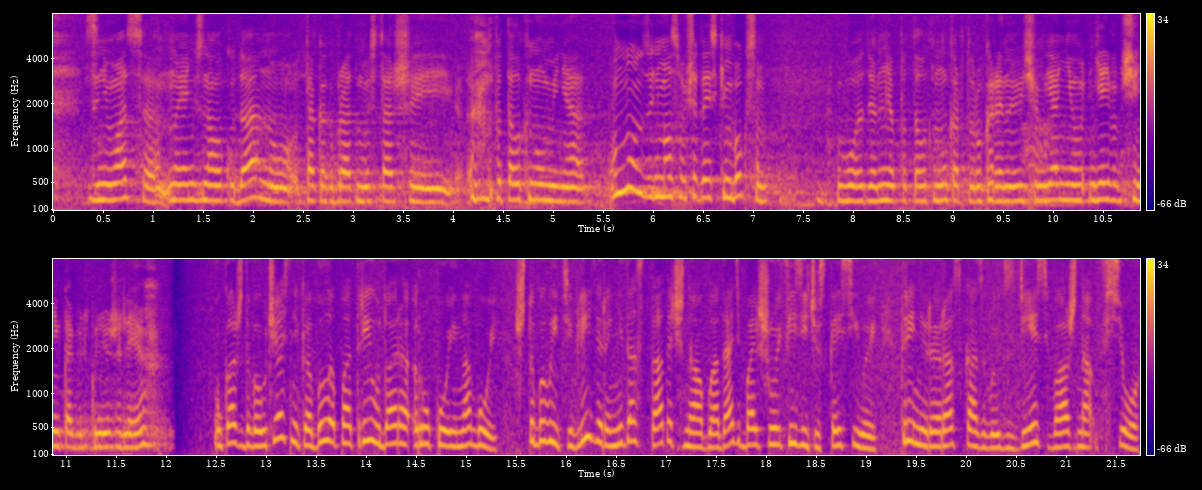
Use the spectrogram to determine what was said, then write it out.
заниматься, но я не знала куда, но так как брат мой старший подтолкнул меня, ну, он занимался вообще тайским боксом, вот, и он меня подтолкнул к Артуру Кареновичу, я, не, я вообще ни капельку не жалею. У каждого участника было по три удара рукой и ногой. Чтобы выйти в лидеры, недостаточно обладать большой физической силой. Тренеры рассказывают, здесь важно все.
